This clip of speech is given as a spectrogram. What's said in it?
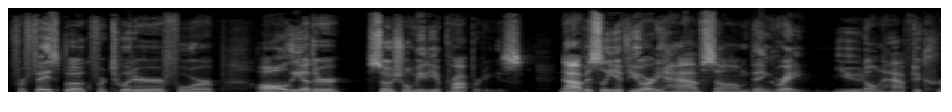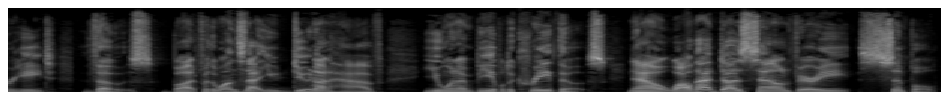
for Facebook, for Twitter, for all the other social media properties. Now, obviously, if you already have some, then great you don't have to create those. But for the ones that you do not have, you want to be able to create those. Now, while that does sound very simple,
